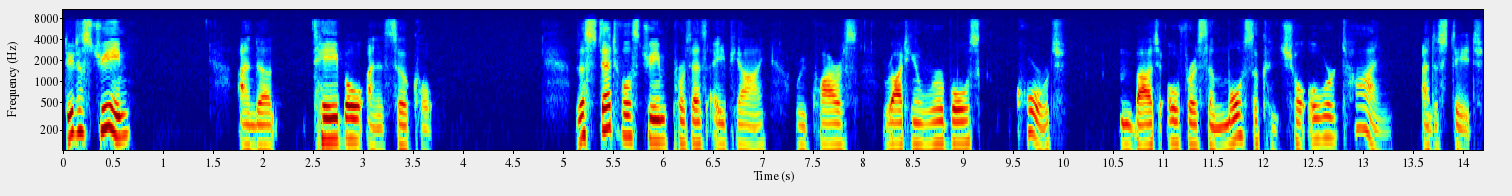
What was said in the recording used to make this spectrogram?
Data stream and a table and SQL. The stateful stream process API requires writing verbal code, but offers the most control over time and state,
